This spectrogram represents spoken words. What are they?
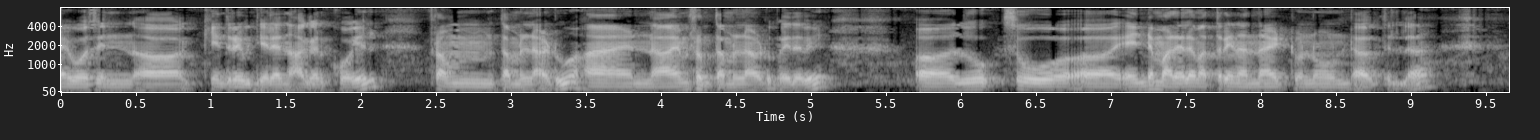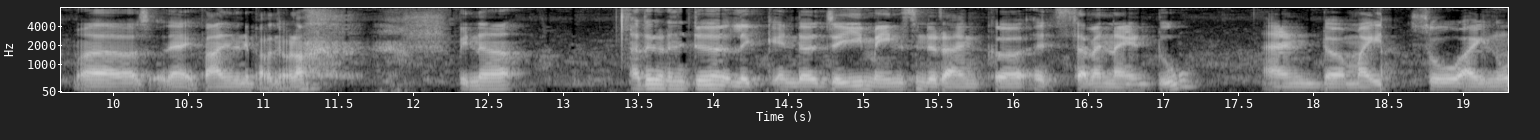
I was in uh, Kendriya Vidyalaya Nagercoil from Tamil Nadu, and I'm from Tamil Nadu, by the way. So എന്റെ മലയാളം അത്രയും നന്നായിട്ടൊന്നും ഉണ്ടാകത്തില്ല സോ ഞാൻ ഇപ്പം ആദ്യം തന്നെ പറഞ്ഞോളാം. പിന്നെ അത് കഴിഞ്ഞിട്ട് ലൈക്ക് എന്റെ ജെയ് മെയിൻസിന്റെ rank it's seven nine two and my so I know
